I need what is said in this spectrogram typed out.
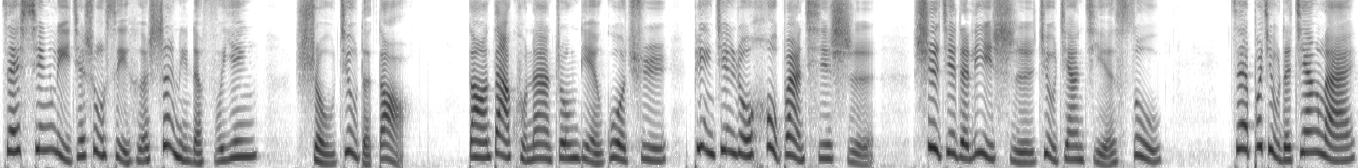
在心里接受水和圣灵的福音，守旧的道。当大苦难终点过去，并进入后半期时，世界的历史就将结束。在不久的将来，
